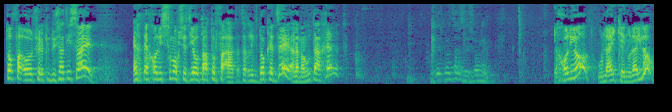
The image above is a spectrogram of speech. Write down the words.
תופעות של קדושת ישראל. איך אתה יכול לסמוך שזה יהיה אותה תופעה? אתה צריך לבדוק את זה על המהות האחרת. יש מצב שזה שונה. יכול להיות, אולי כן, אולי לא.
